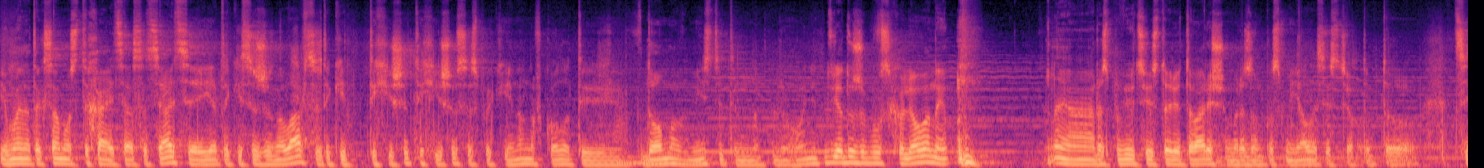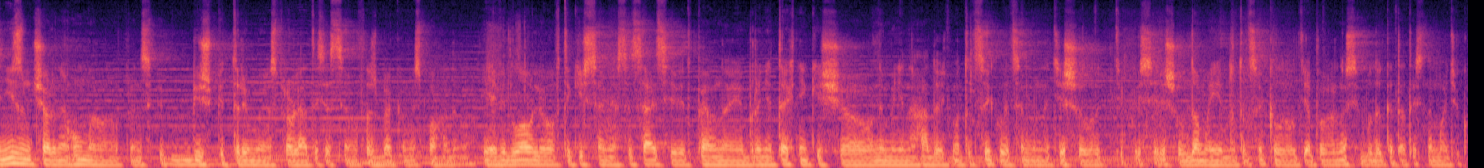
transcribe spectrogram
І в мене так само стихає ця асоціація. Я такий сиджу на лавці, такий тихіше, тихіше, все спокійно. Навколо ти вдома, в місті, ти на полігоні. Я дуже був схвильований. Е, Розповів цю історію товаришам, ми разом посміялися з цього. Тобто цинізм, чорний гумор, воно, в принципі, більш підтримує справлятися з цими флешбеками, і спогадами. Я відловлював такі ж самі асоціації від певної бронетехніки, що вони мені нагадують мотоцикли. Це мене тішило. Типу, сірі, що вдома є мотоцикл, от я повернуся і буду кататись на мотіку.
